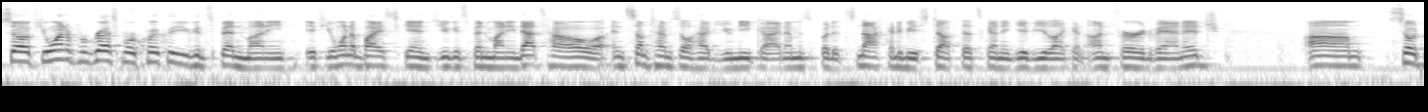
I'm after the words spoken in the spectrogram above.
So if you want to progress more quickly, you can spend money. If you want to buy skins, you can spend money. That's how, uh, and sometimes they'll have unique items, but it's not going to be stuff that's going to give you like an unfair advantage. Um, so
